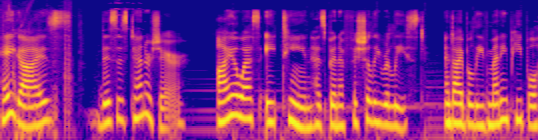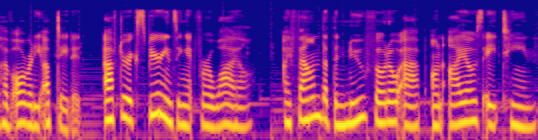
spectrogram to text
Hey guys, this is Tenorshare. iOS 18 has been officially released, and I believe many people have already updated. After experiencing it for a while, I found that the new photo app on iOS 18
